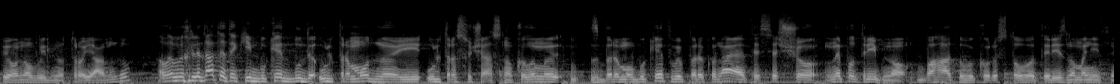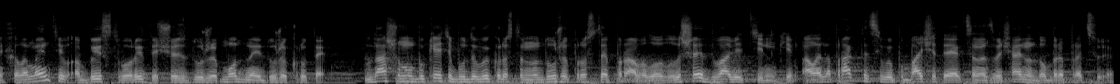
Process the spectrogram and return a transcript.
піоновидну троянду. Але виглядати такий букет буде ультрамодно і ультрасучасно. Коли ми зберемо букет, ви переконаєтеся, що не потрібно багато використовувати різноманітних елементів, аби створити щось дуже модне і дуже круте. В нашому букеті буде використано дуже просте правило лише два відтінки. Але на практиці ви побачите, як це надзвичайно добре працює.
